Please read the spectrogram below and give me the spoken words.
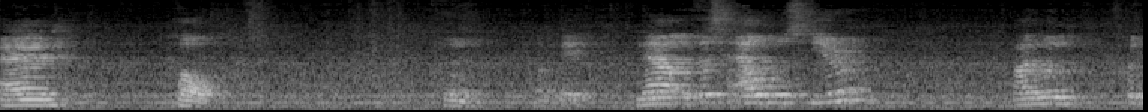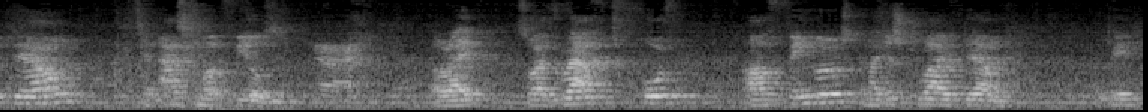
and pull. Boom. Okay. Now, if this elbow's here, I'm going to put down and ask him how it feels. All right. So I grab four uh, fingers and I just drive down. Okay.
